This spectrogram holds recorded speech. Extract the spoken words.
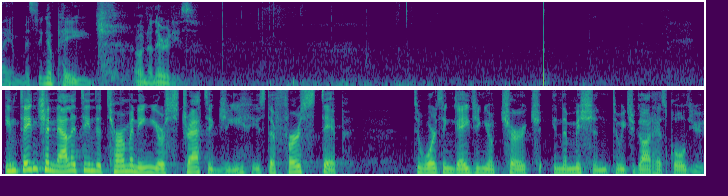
I am missing a page. Oh, no, there it is. Intentionality in determining your strategy is the first step towards engaging your church in the mission to which God has called you.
